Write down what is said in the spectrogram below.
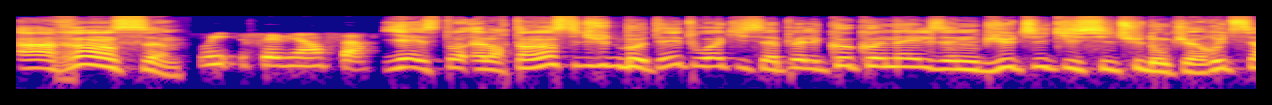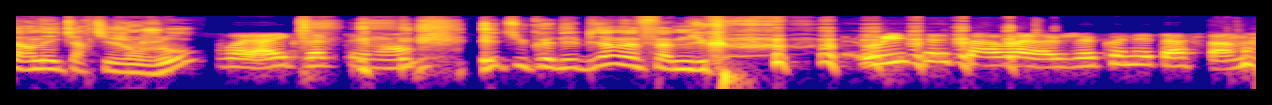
à Reims. Oui, c'est bien ça. Yes. Alors t'as un institut de beauté, toi, qui s'appelle Coco Nails and Beauty, qui se situe donc euh, rue de Cernay, quartier Jean-Jo. Voilà, exactement. Et tu connais bien ma femme, du coup. oui, c'est ça. Voilà, je connais ta femme.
